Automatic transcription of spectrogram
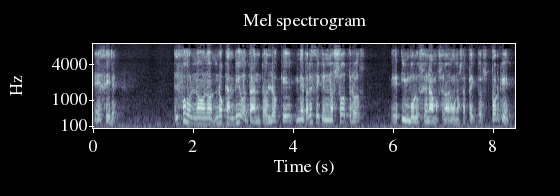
Es decir, el fútbol no, no, no cambió tanto, lo que me parece que nosotros eh, involucionamos en algunos aspectos. ¿Por qué?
